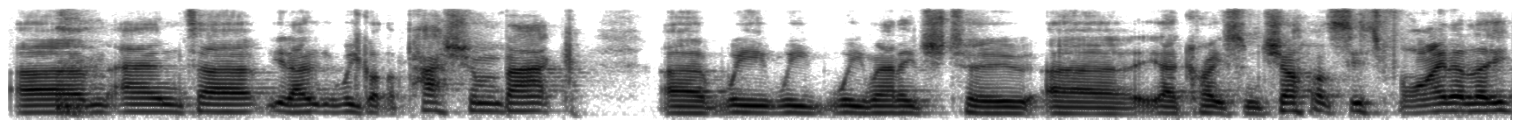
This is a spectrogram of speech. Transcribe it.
um, and uh, you know we got the passion back. Uh, we we we managed to uh, yeah, create some chances finally,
